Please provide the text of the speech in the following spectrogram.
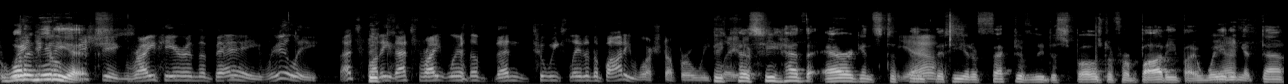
what an idiot! Fishing right here in the bay. Really? That's funny. That's right where the then two weeks later the body washed up or a week later. Because he had the arrogance to Yeah. think that he had effectively disposed of her body by weighting Yes. it down.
